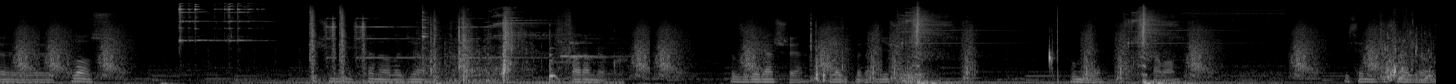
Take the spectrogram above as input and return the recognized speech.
Ee, Klaus. Şundan iki tane alacağım. Param yok. Hızlıca gel şuraya. Okula gitmeden ye şunu. Bunu ye. Tamam. Bir seni bir saydıralım.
